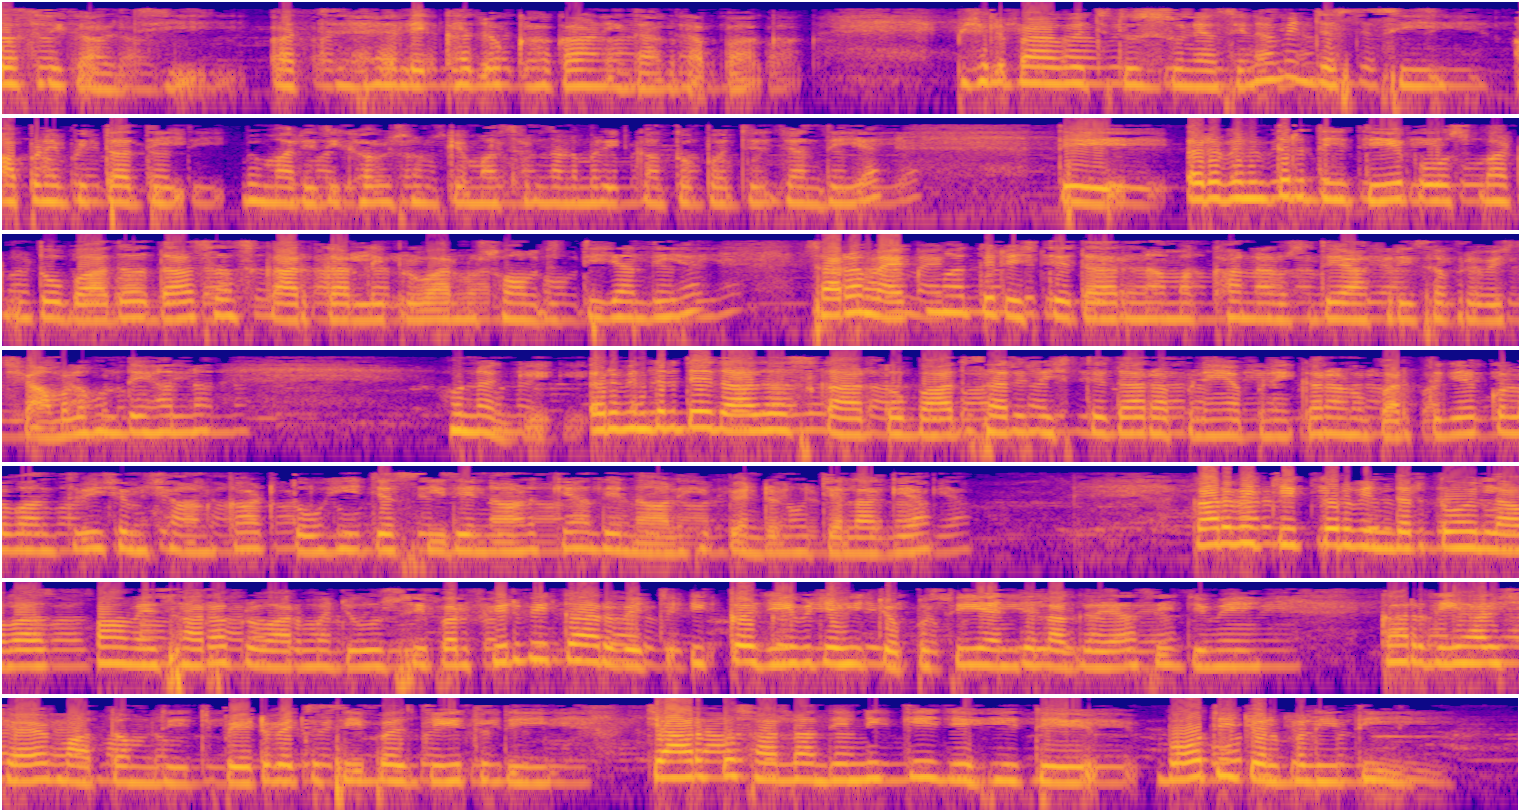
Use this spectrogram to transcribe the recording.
ਸਤਿ ਸ੍ਰੀ ਅਕਾਲ ਜੀ। ਅੱਜ ਹੈ ਲੇਖਾ ਜੋਖਾ ਕਹਾਣੀ ਦਾ ਅਗਲਾ ਭਾਗ। ਪਿਛਲੇ ਭਾਗ ਵਿੱਚ ਤੁਸੀਂ ਸੁਣਿਆ ਸੀ ਨਾ ਵੀ ਜੱਸੀ ਆਪਣੇ ਪਿਤਾ ਦੀ ਬਿਮਾਰੀ ਦੀ ਖਬਰ ਸੁਣ ਕੇ ਮਾਸੜ ਨਾਲ ਅਮਰੀਕਾ ਤੋਂ ਪੁੱਜ ਜਾਂਦੀ ਹੈ ਤੇ ਰਵਿੰਦਰ ਦੀ ਦੇਹ ਪੋਸਟਮਾਰਟਮ ਤੋਂ ਬਾਅਦ ਦਾ ਸੰਸਕਾਰ ਕਰ ਲਈ ਪਰਿਵਾਰ ਨੂੰ ਸੌਂਪ ਦਿੱਤੀ ਜਾਂਦੀ ਹੈ। ਸਾਰਾ ਮਹਿਕਮਾ ਤੇ ਰਿਸ਼ਤੇਦਾਰ ਨਾਮ ਅੱਖਾਂ ਨਾਲ ਉਸਦੇ ਆਖਰੀ ਸਫ਼ਰ ਵਿੱਚ ਸ਼ਾਮਲ ਹੁੰਦੇ ਹਨ। ਹੁਣ ਅੱਗੇ। ਅਰਵਿੰਦਰ ਦੇ ਦਾਦਾ ਸੰਸਕਾਰ ਤੋਂ ਬਾਅਦ ਸਾਰੇ ਰਿਸ਼ਤੇਦਾਰ ਆਪਣੇ ਆਪਣੇ ਘਰਾਂ ਨੂੰ ਪਰਤ ਗਏ। ਕੁਲਵੰਤ ਵੀ ਸ਼ਮਸ਼ਾਨ ਘਾਟ ਤੋਂ ਹੀ ਜੱਸੀ ਦੇ ਨਾਨਕਿਆਂ ਦੇ ਨਾਲ ਹੀ ਪਿੰਡ ਨੂੰ ਚਲਾ ਗਿਆ। ਘਰ ਵਿੱਚ ਇੱਕ ਰਵਿੰਦਰ ਤੋਂ ਇਲਾਵਾ ਭਾਵੇਂ ਸਾਰਾ ਪਰਿਵਾਰ ਮੌਜੂਦ ਸੀ, ਪਰ ਫਿਰ ਵੀ ਘਰ ਵਿੱਚ ਇੱਕ ਅਜੀਬ ਜਿਹੀ ਚੁੱਪ ਸੀ ਇੰਜ ਲੱਗ ਰਿਹਾ ਸੀ ਜਿਵੇਂ ਘਰ ਦੀ ਹਰ ਸ਼ੈ ਮਾਤਮ ਦੀ ਚਪੇਟ ਵਿੱਚ ਸੀ। ਬਲਜੀਤ ਦੀ 4 ਕੁ ਸਾਲਾਂ ਦੀ ਨਿੱਕੀ ਜਿਹੀ ਤੇ ਬਹੁਤ ਹੀ ਚੁਲਬਲੀ ਧੀ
